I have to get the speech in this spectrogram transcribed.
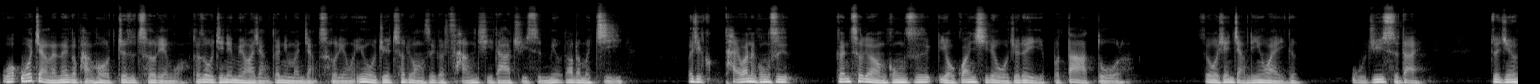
我我讲的那个盘后就是车联网，可是我今天没有要讲跟你们讲车联网，因为我觉得车联网是一个长期大趋势，没有到那么急。而且台湾的公司跟车联网公司有关系的，我觉得也不大多了。所以我先讲另外一个五 G 时代，最近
